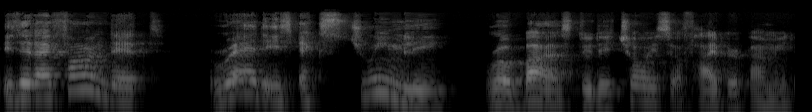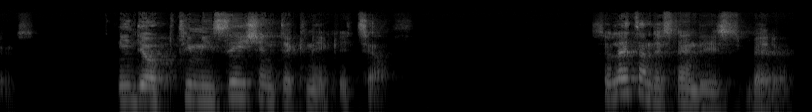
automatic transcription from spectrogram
is that I found that red is extremely robust to the choice of hyperparameters in the optimization technique itself. So let's understand this better.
